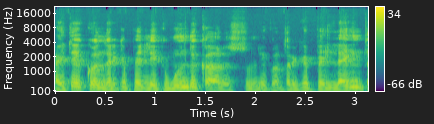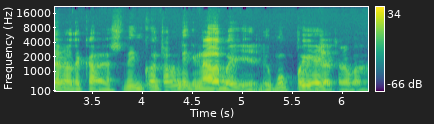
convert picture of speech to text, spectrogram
అయితే కొందరికి పెళ్ళికి ముందు కాలుస్తుంది కొందరికి పెళ్ళి అయిన తర్వాత కాలుస్తుంది ఇంకొంతమందికి నలభై ఏళ్ళు ముప్పై ఏళ్ళ తర్వాత.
